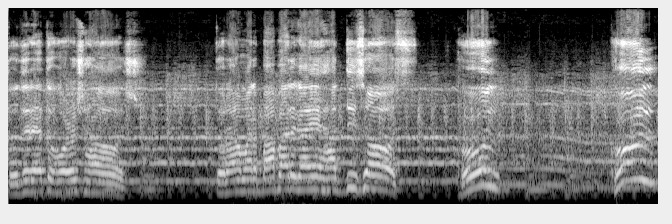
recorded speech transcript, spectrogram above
তোদের এত বড় সাহস? তোরা আমার বাবার গায়ে হাত দিছস। খুল। খুল।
